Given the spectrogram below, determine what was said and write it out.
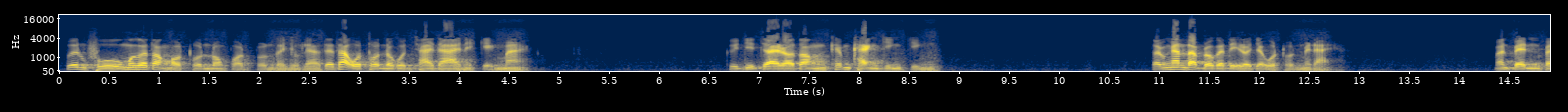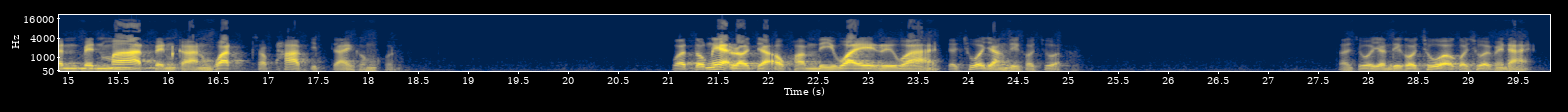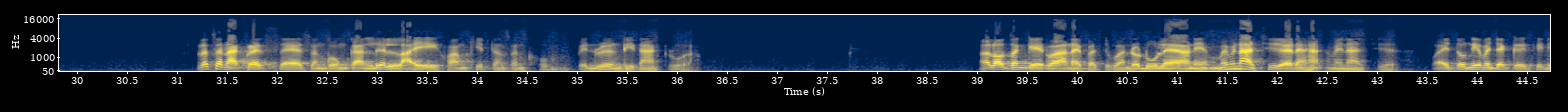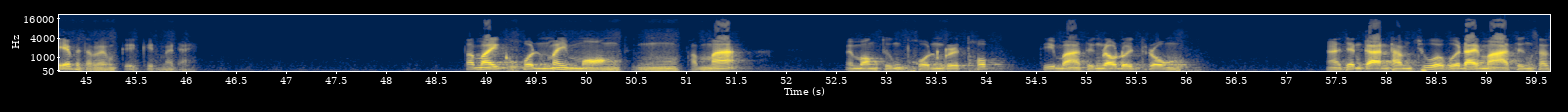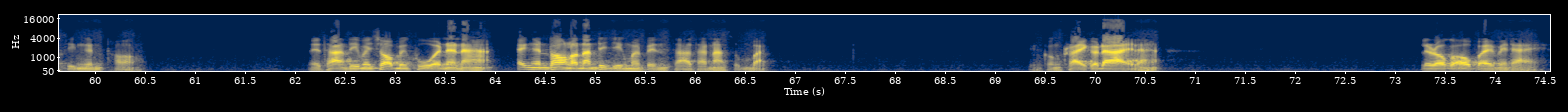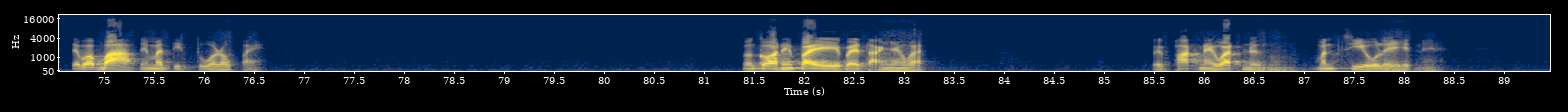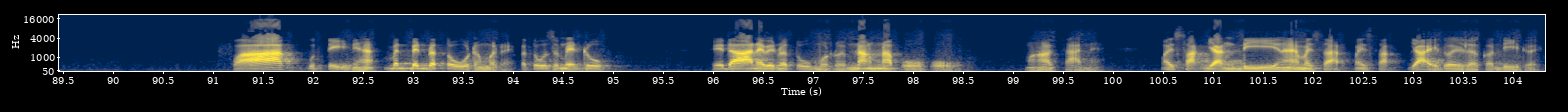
เพื่อนฝูงมันก็ต้องอดทนต้องปลอดปลนกันอยู่แล้ว แต่ถ้าอดทนต่อคนใช้ได้เนี่ยเก่งมาก คือจิตใจเราต้องเข้มแข็งจริง ๆ แต่งั้นตามปกติเราจะอดทนไม่ได้ มันเป็นเป็นเป็นมาตรเป็นการวัดสภาพจิตใจของคนว่าตรงเนี้ยเราจะเอาความดีไว้หรือว่าจะชั่วอย่างที่เขาชั่วถ้าชั่วอย่างที่เขาชั่วก็ช่วยไม่ได้ ลักษณะกระแสสังคมการเลื่อนไหลความคิดทางสังคม เป็นเรื่องที่น่ากลัว เราสังเกตว่าในปัจจุบันเราดูแล้วเนี่ยไม่ไม่น่าเชื่อนะฮะไม่น่าเชื่อว่าไอ้ตรงนี้มันจะเกิดขึ้นเอ๊ะมันทำไมมันเกิดขึ้นมาได้ทำไมคนไม่มองถึงธรรมะ ไม่มองถึงผลกระทบที่มาถึงเราโดยตรงเช่นการทำชั่วเพื่อได้มาถึงทรัพย์สินเงินทอง ในทางที่ไม่ชอบไม่ควรนะนะฮะไอ้เงินทองเหล่านั้นที่จริงมันเป็นสาธารณสมบัติ เป็นของใครก็ได้นะฮะแล้วเราก็เอาไปไม่ได้ แต่ว่าบาปเนี่ยมันติดตัวเราไป เมื่อก่อนนี้ไปไปต่างจังหวัด ไปพักในวัดหนึ่ง มันเสียวเลยเห็นไหมฝากุฏิเนี่ยฮะมันเป็นประตูทั้งหมดเลยประตูสำเร็จรูป เพดานเนี่ยเป็นประตูหมดเลยนั่งนับโอ้โห มหาศาลเนี่ยไม่สักอย่างดีนะไม่สักไม่สักใหญ่ด้วยแล้วก็ดีด้วย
